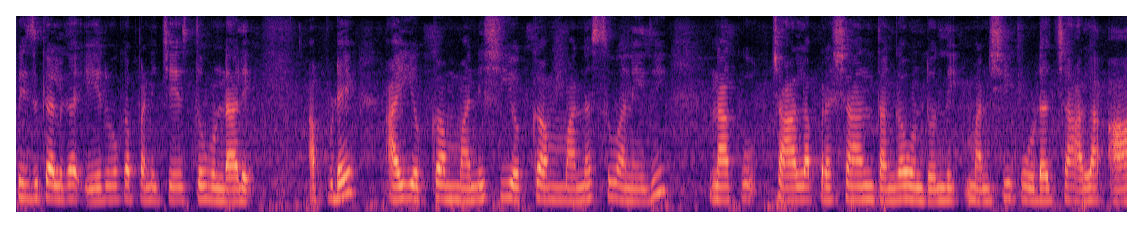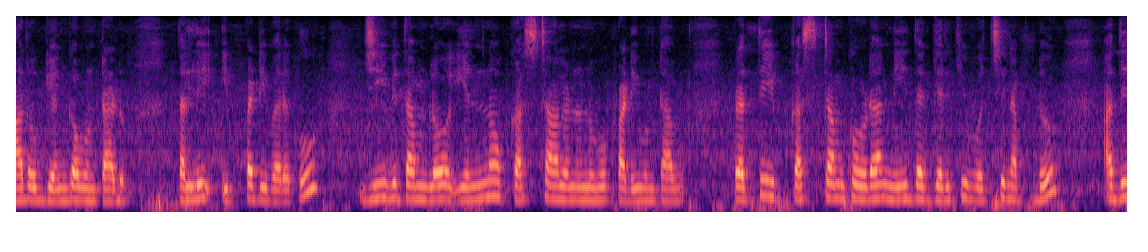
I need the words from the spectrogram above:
ఫిజికల్గా ఏదో ఒక పని చేస్తూ ఉండాలి. అప్పుడే ఆ యొక్క మనిషి యొక్క మనసు అనేది నాకు చాలా ప్రశాంతంగా ఉంటుంది. మనిషి కూడా చాలా ఆరోగ్యంగా ఉంటాడు. తల్లి ఇప్పటి వరకు జీవితంలో ఎన్నో కష్టాలను నువ్వు పడి ఉంటావు. ప్రతి కష్టం కూడా నీ దగ్గరికి వచ్చినప్పుడు అది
